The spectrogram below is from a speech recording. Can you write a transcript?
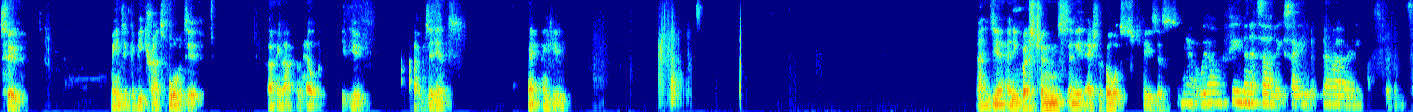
to means it can be transformative. I think that can help give you that resilience. Okay, thank you. And yeah, any questions, any extra thoughts, please just. Yeah, we are a few minutes early, so if there are any questions.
